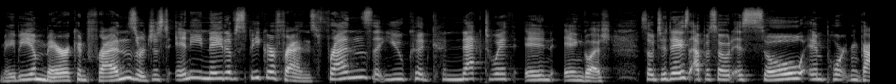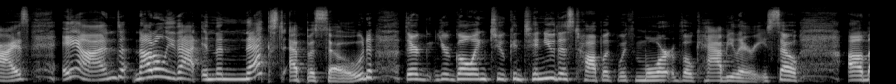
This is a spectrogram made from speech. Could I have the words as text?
maybe American friends or just any native speaker friends, friends that you could connect with in English. So today's episode is so important, guys. And not only that, in the next episode, there you're going to continue this topic with more vocabulary. So, um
